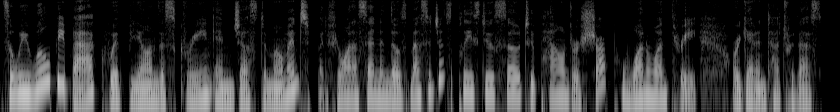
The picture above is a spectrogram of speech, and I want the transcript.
So we will be back with Beyond the Screen in just a moment. But if you want to send in those messages, please do so to pound or sharp 113 or get in touch with us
